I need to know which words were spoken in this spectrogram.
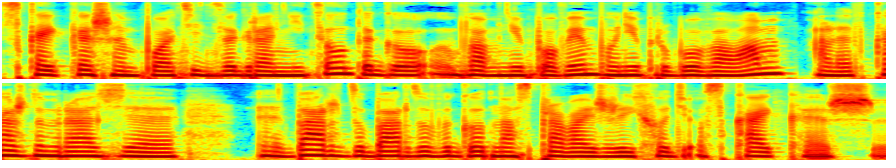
SkyCashem płacić za granicą, tego Wam nie powiem, bo nie próbowałam, ale w każdym razie bardzo, bardzo wygodna sprawa, jeżeli chodzi o SkyCash. E,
